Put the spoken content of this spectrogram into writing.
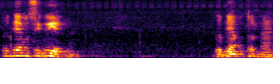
Dobbiamo seguirla. Dobbiamo tornare.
